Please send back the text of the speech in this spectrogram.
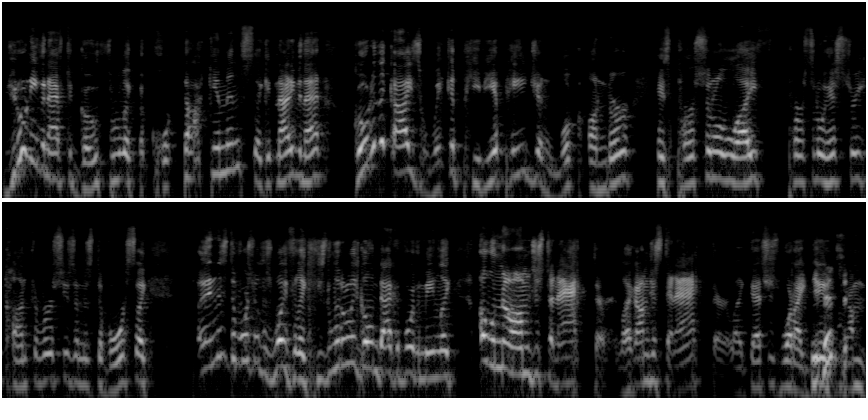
you don't even have to go through like the court documents, like not even that. Go to the guy's Wikipedia page and look under his personal life, personal history, controversies, and his divorce. Like in his divorce with his wife, like he's literally going back and forth and being like, "Oh no, I'm just an actor. Like I'm just an actor. Like that's just what I do. I'm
